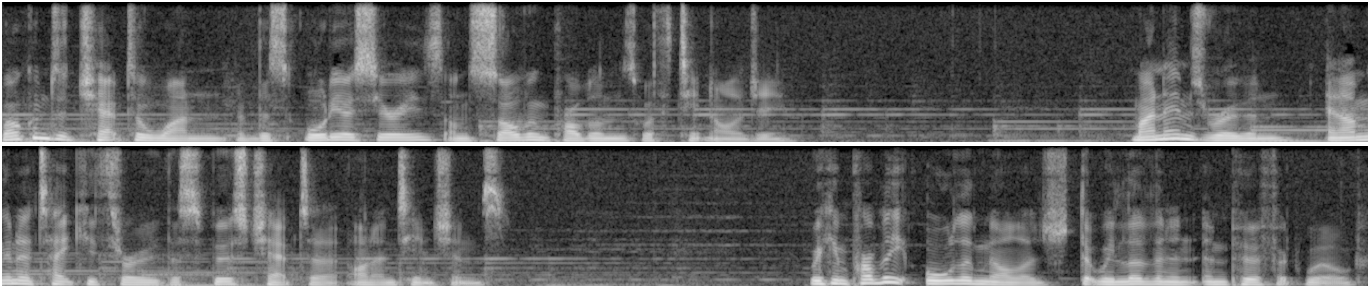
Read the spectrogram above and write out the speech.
Welcome to Chapter 1 of this audio series on solving problems with technology. My name's Ruben, and I'm going to take you through this first chapter on intentions. We can probably all acknowledge that we live in an imperfect world,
